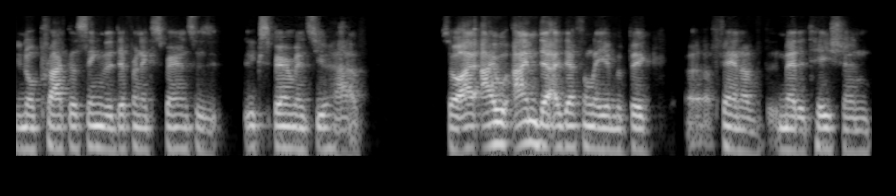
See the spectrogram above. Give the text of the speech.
you know practicing the different experiences experiments you have so i, I i'm de- i definitely am a big uh, fan of meditation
